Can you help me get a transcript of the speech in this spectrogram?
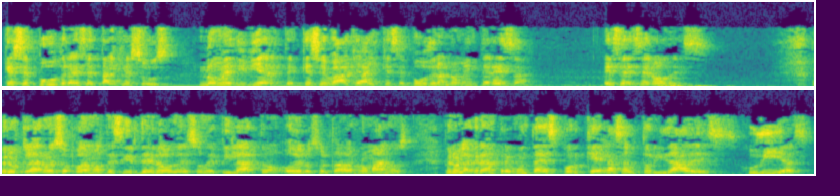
que se pudra ese tal Jesús no me divierte, que se vaya y que se pudra, no me interesa. Ese es Herodes. Pero claro, eso podemos decir de Herodes o de Pilato o de los soldados romanos. Pero la gran pregunta es por qué las autoridades judías,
